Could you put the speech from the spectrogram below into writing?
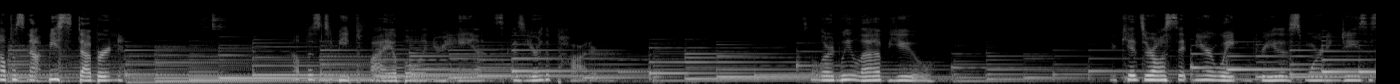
Help us not be stubborn. Help us to be pliable in your hands because you're the potter. So, Lord, we love you. Your kids are all sitting here waiting for you this morning, Jesus.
